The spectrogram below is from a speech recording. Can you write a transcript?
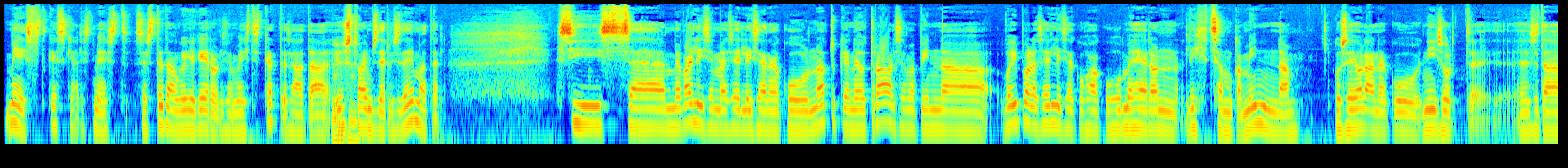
meest, keskealist meest, sest teda on kõige keerulisem Eestist kätte saada just mm -hmm. vaimse tervise teemadel siis äh, me valisime sellise nagu natuke neutraalsema pinna, võib-olla sellise koha, kuhu mehel on lihtsam ka minna, kus ei ole nagu nii suurt äh, seda,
